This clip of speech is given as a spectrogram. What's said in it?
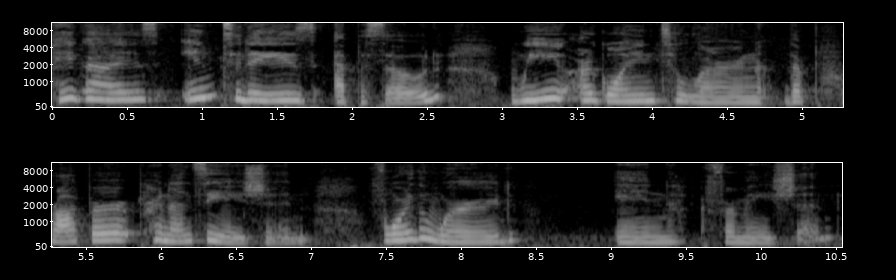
Hey guys, in today's episode, we are going to learn the proper pronunciation for the word information.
